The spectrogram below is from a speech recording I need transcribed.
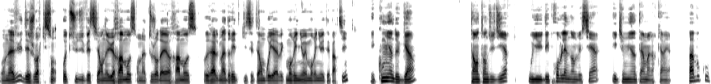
On a vu des joueurs qui sont au-dessus du vestiaire. On a eu Ramos, on a toujours d'ailleurs Ramos au Real Madrid qui s'était embrouillé avec Mourinho et Mourinho était parti. Et combien de gars t'as entendu dire où il y a eu des problèmes dans le vestiaire et qui ont mis un terme à leur carrière? Pas beaucoup.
